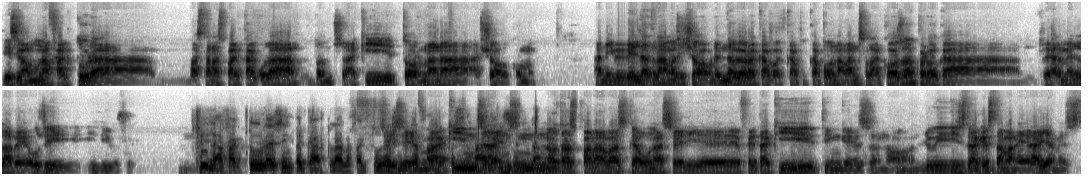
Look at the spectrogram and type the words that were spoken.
diguéssim, amb una factura bastant espectacular, doncs aquí tornen a això, com a nivell de trames i això, haurem de veure cap, cap, cap on avança la cosa, però que realment la veus i, i dius, Sí, la factura és impecable. La factura sí, sí, és fa 15 anys no t'esperaves que una sèrie feta aquí tingués no? lluís d'aquesta manera i, a més,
